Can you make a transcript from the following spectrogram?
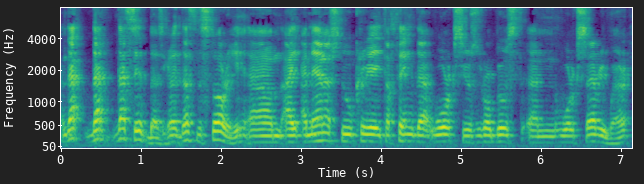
and that, that that's it basically. That's the story. Um, I, I managed to create a thing that works, is robust, and works everywhere.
